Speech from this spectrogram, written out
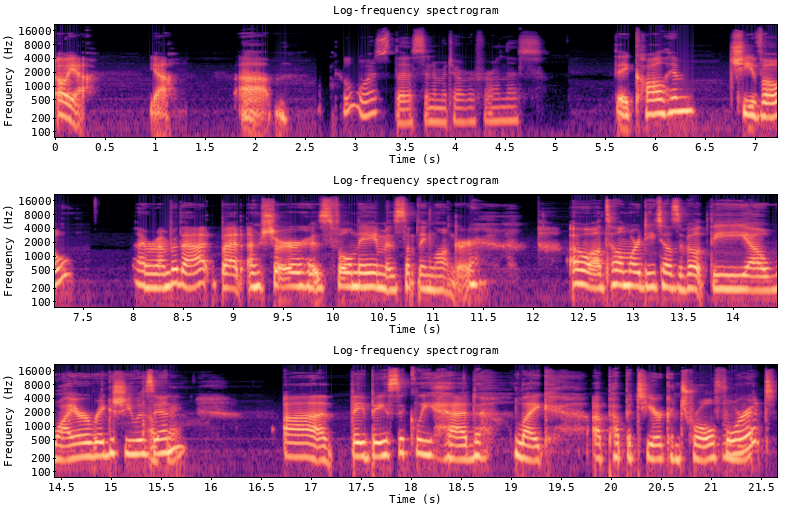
Oh yeah, yeah. Um, Who was the cinematographer on this? they call him Chivo. I remember that, but I'm sure his full name is something longer. Oh, I'll tell more details about the uh, wire rig she was in. Okay. Uh, they basically had like a puppeteer control for it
